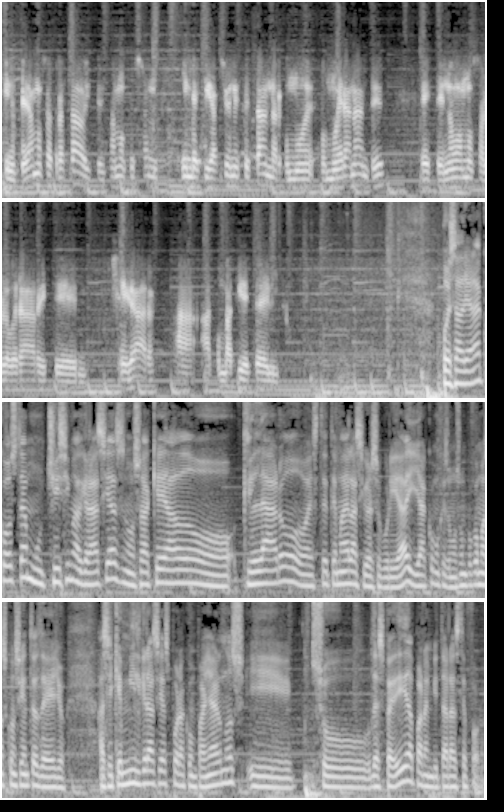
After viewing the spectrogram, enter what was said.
si nos quedamos atrasados y pensamos que son investigaciones estándar como, como eran antes, este, no vamos a lograr este, llegar a combatir este delito. Pues Adriana Costa, muchísimas gracias. Nos ha quedado claro este tema de la ciberseguridad y ya como que somos un poco más conscientes de ello. Así que mil gracias por acompañarnos y su despedida para invitar a este foro.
